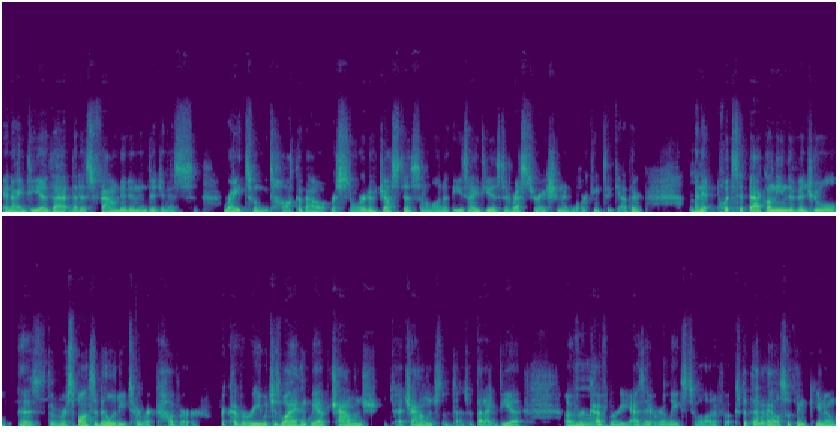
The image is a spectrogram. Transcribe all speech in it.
an idea that that is founded in indigenous rights. When we talk about restorative justice and a lot of these ideas of restoration and working together, mm-hmm. and it puts it back on the individual as the responsibility to recover recovery which is why i think we have challenge a challenge sometimes with that idea of mm. recovery as it relates to a lot of folks but then i also think you know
